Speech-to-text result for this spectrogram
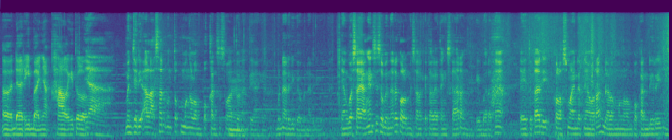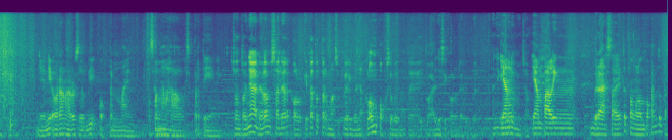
eh, dari banyak hal gitu loh Ya, menjadi alasan untuk mengelompokkan sesuatu Hmm. nanti akhirnya. Benar juga, benar juga. Yang gue sayangin sih sebenarnya kalau misalnya kita lihat yang sekarang, ibaratnya ya itu tadi, close mindednya orang dalam mengelompokkan dirinya. jadi orang harus lebih open mind sama mind. hal seperti ini Contohnya adalah sadar kalau kita tuh termasuk dari banyak kelompok sebenarnya. Itu aja sih kalau dari gue. Hanya kita yang yang paling berasa itu pengelompokan tuh pas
